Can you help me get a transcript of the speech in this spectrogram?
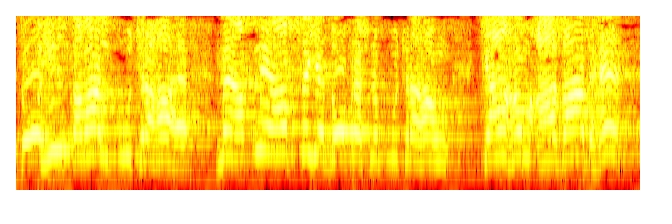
दो ही सवाल पूछ रहा है। मैं अपने आप से ये दो प्रश्न पूछ रहा हूँ, क्या हम आज़ाद हैं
